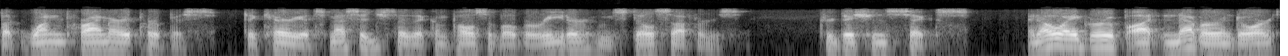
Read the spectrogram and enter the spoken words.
but one primary purpose to carry its message to the compulsive overeater who still suffers. Tradition 6. An OA group ought never endorse,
